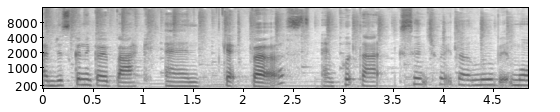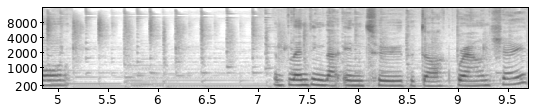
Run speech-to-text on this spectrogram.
I'm just going to go back and get burst and put that, accentuate that a little bit more and blending that into the dark brown shade.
